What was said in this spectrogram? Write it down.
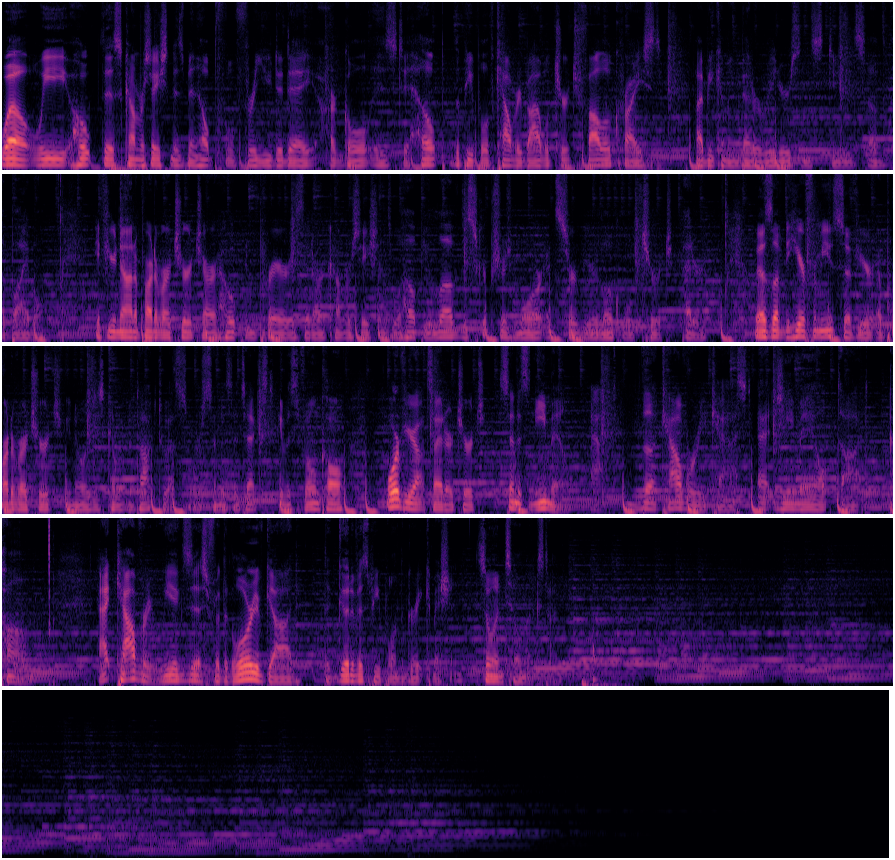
Well, we hope this conversation has been helpful for you today. Our goal is to help the people of Calvary Bible Church follow Christ by becoming better readers and students of the Bible. If you're not a part of our church, our hope and prayer is that our conversations will help you love the scriptures more and serve your local church better. We always love to hear from you, so if you're a part of our church, you can always just come up and talk to us or send us a text, give us a phone call, or if you're outside our church, send us an email at thecalvarycast at gmail.com. At Calvary, we exist for the glory of God, the good of his people, in the Great Commission. So until next time.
